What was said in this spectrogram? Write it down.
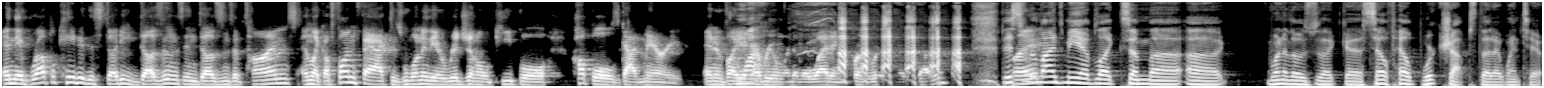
And they've replicated the study dozens and dozens of times. And like a fun fact is one of the original people, couples got married and invited Wow. everyone to the wedding from the original study. This Right? reminds me of like some uh, uh, one of those like uh, self help workshops that I went to.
